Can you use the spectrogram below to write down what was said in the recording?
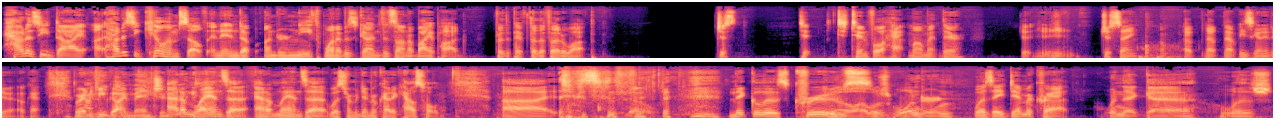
how does he die? uh, How does he kill himself and end up underneath one of his guns that's on a bipod for the for the photo op? Just t- t- tinfoil hat moment there. J- j- Just saying. Oh, oh, no, no, he's going to do it. Okay, we're going to keep going. mentioned Adam it. Lanza. Adam Lanza was from a Democratic household. Uh, No. Nikolas You Cruz know, I was wondering was a Democrat. when that guy was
